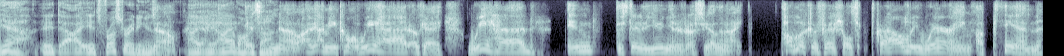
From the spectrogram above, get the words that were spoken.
Yeah, it I, it's frustrating, isn't no. it? I, I, I have a hard time. No, I, I mean, come on. We had okay. We had in the State of the Union address the other night, public officials proudly wearing a pin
